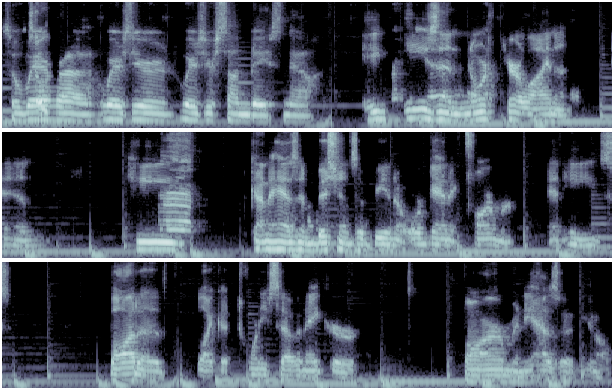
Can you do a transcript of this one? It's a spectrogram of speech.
so where uh, where's your where's your son based now? he he's in North Carolina and he kind of has ambitions of being an organic farmer and he's bought a like a 27 acre farm and he has a you know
